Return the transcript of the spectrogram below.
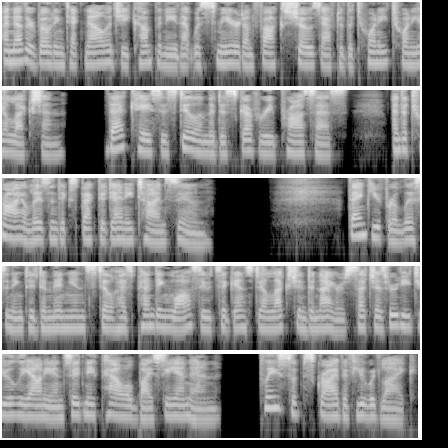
another voting technology company that was smeared on Fox shows after the 2020 election. That case is still in the discovery process, and a trial isn't expected anytime soon. Thank you for listening to Dominion still has pending lawsuits against election deniers such as Rudy Giuliani and Sidney Powell by CNN. Please subscribe if you would like.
